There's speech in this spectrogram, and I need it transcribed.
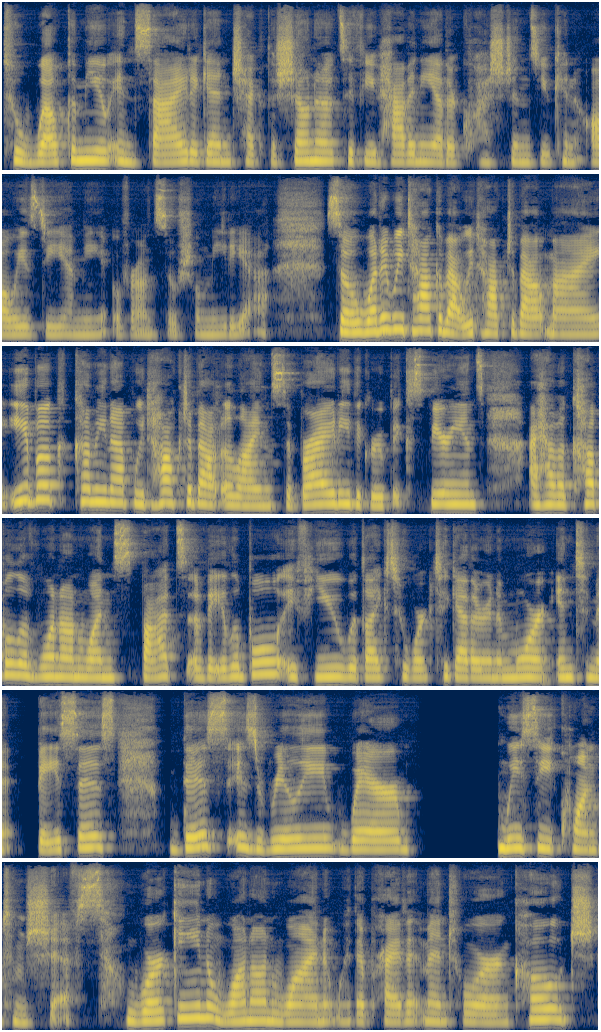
to welcome you inside. Again, check the show notes. If you have any other questions, you can always DM me over on social media. So, what did we talk about? We talked about my ebook coming up. We talked about Aligned Sobriety, the group experience. I have a couple of one on one spots available if you would like to work together in a more intimate basis. This is really where we see quantum shifts. Working one on one with a private mentor and coach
